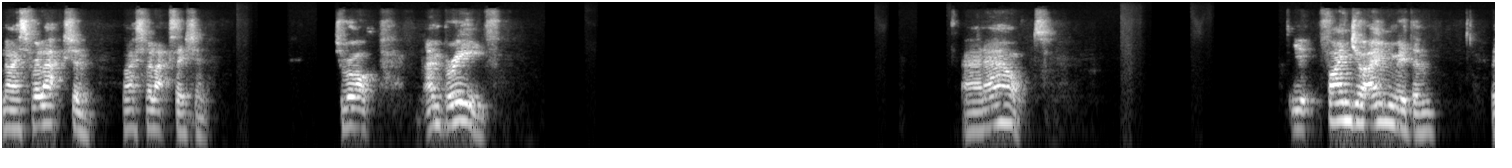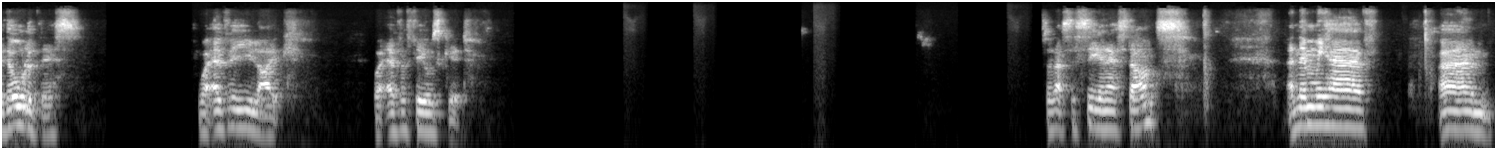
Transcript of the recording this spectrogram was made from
Nice relaxation, nice relaxation. Drop and breathe. and out. You find your own rhythm with all of this, whatever you like, whatever feels good. So that's the CNS dance. And then we have, um,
